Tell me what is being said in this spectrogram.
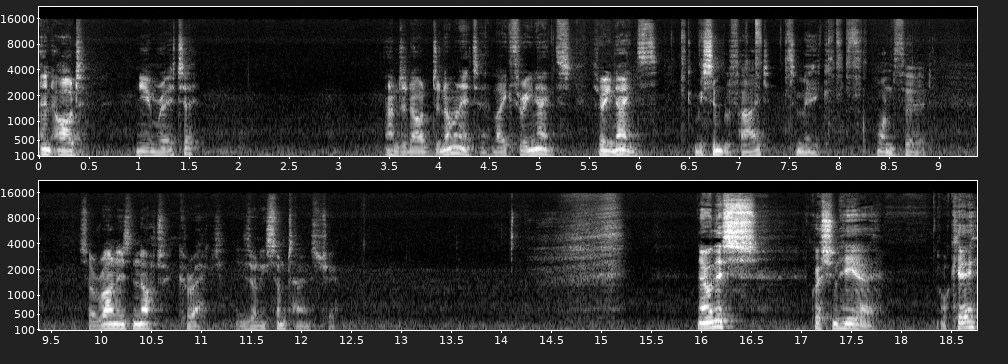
an odd numerator and an odd denominator, like 3 ninths. 3 ninths can be simplified to make 1 third. So Ron is not correct. It is only sometimes true. Now this question here, okay,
